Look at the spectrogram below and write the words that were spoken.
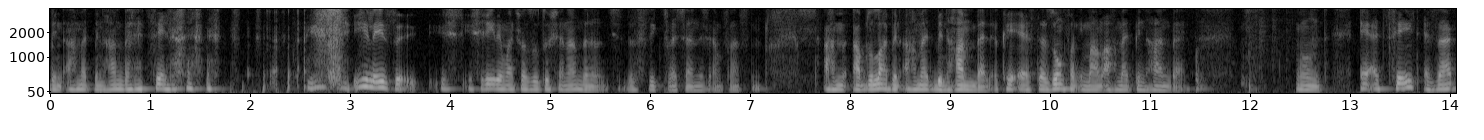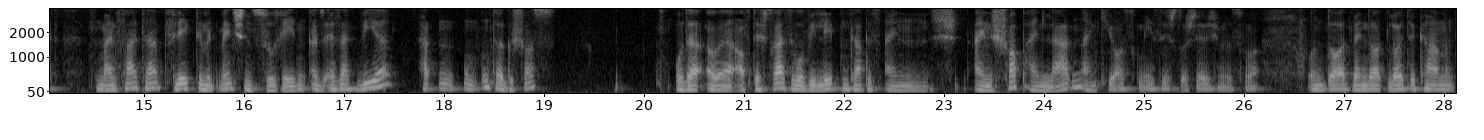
bin, Ahmed bin Hanbal erzählen. ich lese, ich, ich rede manchmal so durcheinander. Das liegt wahrscheinlich am Fasten. Abdullah bin Ahmed bin Hanbal. Okay, er ist der Sohn von Imam Ahmed bin Hanbal. Und er erzählt, er sagt, mein Vater pflegte mit Menschen zu reden. Also er sagt, wir hatten um Untergeschoss oder auf der Straße, wo wir lebten, gab es einen, einen Shop, einen Laden, ein Kiosk mäßig, so stelle ich mir das vor. Und dort, wenn dort Leute kamen,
